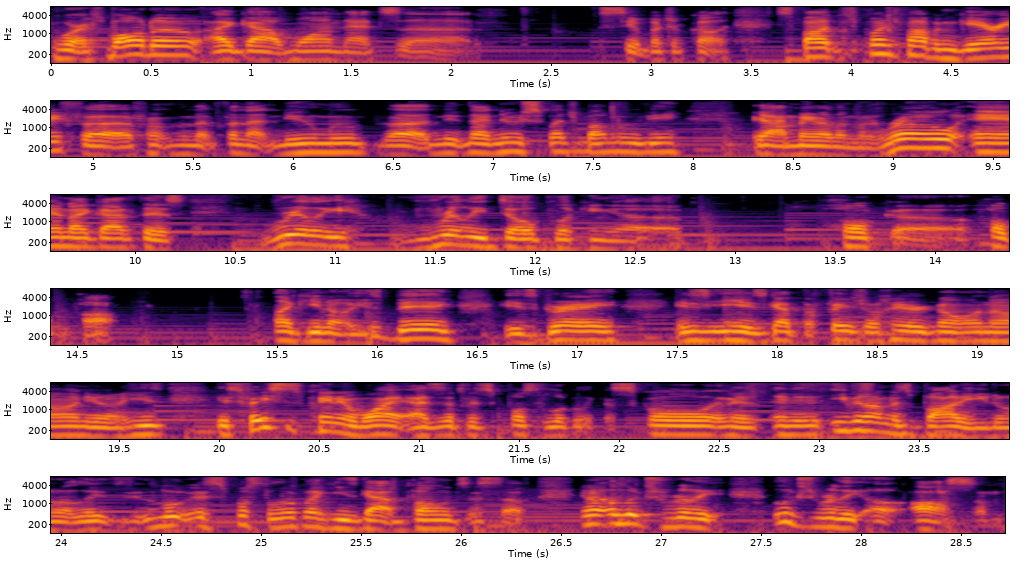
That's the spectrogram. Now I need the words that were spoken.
Where's Waldo? I got one that's uh see a bunch of color. Sponge, SpongeBob and Gary from from that, from that new movie, uh, new, that new SpongeBob movie. I got Marilyn Monroe, and I got this really really dope looking uh Hulk uh Hulk pop. Like you know, he's big, he's gray, he's, he's got the facial hair going on. You know, he's his face is painted white as if it's supposed to look like a skull, and, it, and it, even on his body, you know, it's supposed to look like he's got bones and stuff. You know, it looks really, it looks really uh, awesome.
